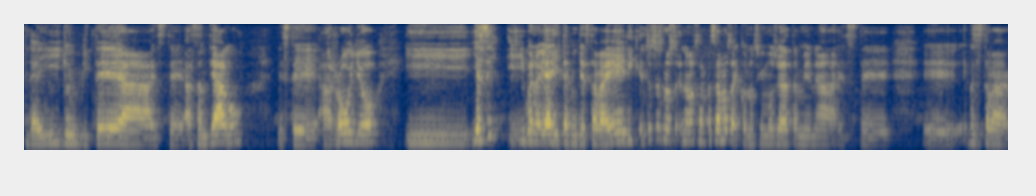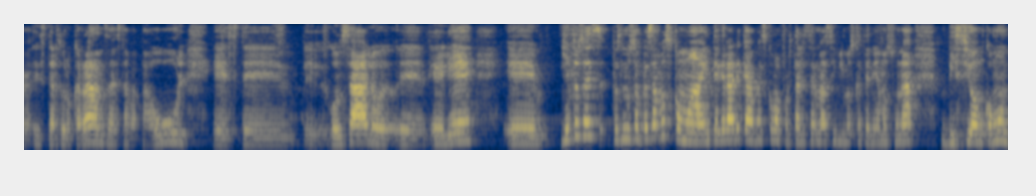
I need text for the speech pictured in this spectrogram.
De ahí yo invité a, este, a Santiago, este, a Arroyo, y, y así, y, bueno, y ahí también ya estaba Eric, entonces nos, nos empezamos, ahí conocimos ya también a, este, eh, pues estaba este Arturo Carranza, estaba Paul, este, eh, Gonzalo, eh, Elie, eh, y entonces, pues nos empezamos como a integrar y cada vez como a fortalecer más y vimos que teníamos una visión común.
